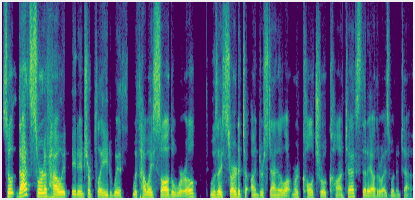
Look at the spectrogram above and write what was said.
So that's sort of how it, it interplayed with with how I saw the world. Was I started to understand a lot more cultural context that I otherwise wouldn't have.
